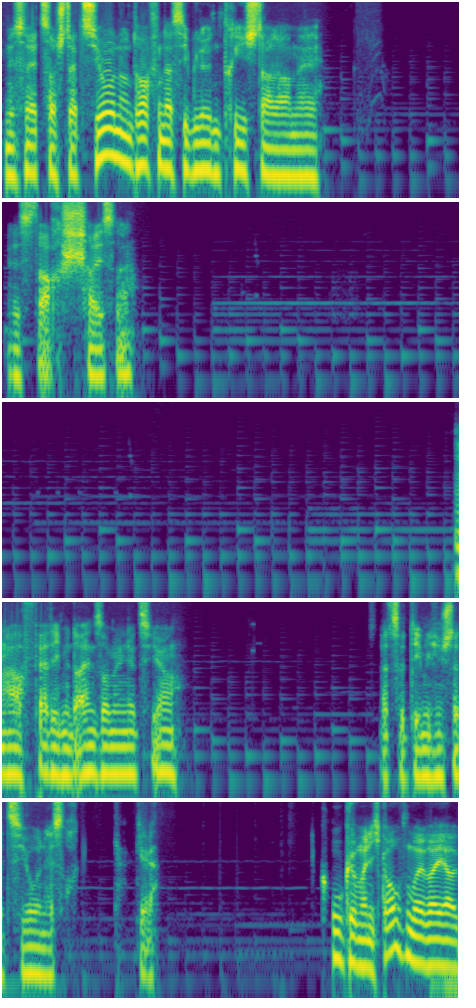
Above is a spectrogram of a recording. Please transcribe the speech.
Müssen wir jetzt zur Station und hoffen, dass die blöden Triestahl haben, ey. Ist doch scheiße. Fertig mit Einsammeln jetzt hier. Das zur dämlichen Station ist doch kacke. Crew können wir nicht kaufen, weil wir ja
